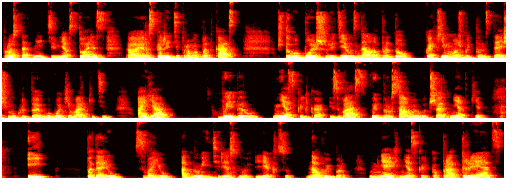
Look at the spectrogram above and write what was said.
Просто отметьте меня в сторис, э, расскажите про мой подкаст, чтобы больше людей узнало про то, каким может быть по-настоящему крутой и глубокий маркетинг. А я выберу несколько из вас, выберу самые лучшие отметки и подарю свою одну интересную лекцию на выбор. У меня их несколько. Про трец,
